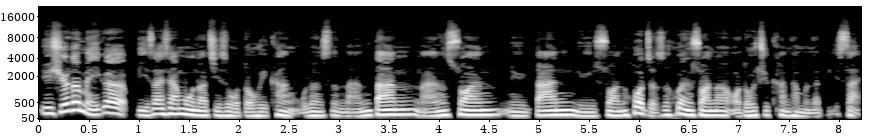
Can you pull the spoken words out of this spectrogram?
羽球的每一个比赛项目呢，其实我都会看，无论是男单、男双、女单、女双，或者是混双呢，我都会去看他们的比赛。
